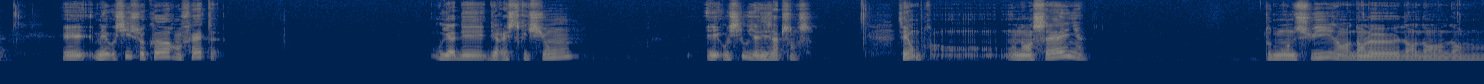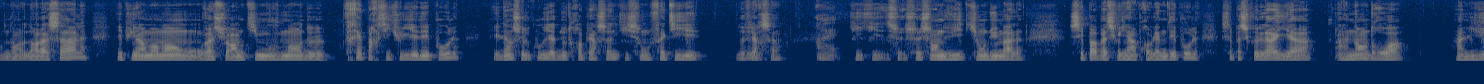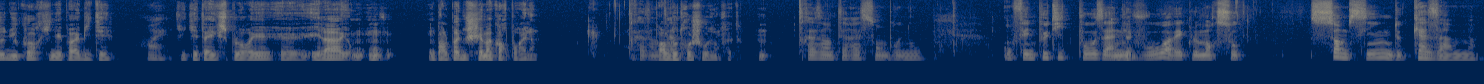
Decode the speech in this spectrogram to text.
mais aussi ce corps, en fait, où il y a des, des restrictions, et aussi où il y a des absences. Tu sais, on, on enseigne, tout le monde suit dans, le, dans, dans, la salle, et puis à un moment, on va sur un petit mouvement de très particulier d'épaule, et d'un seul coup, il y a deux, trois personnes qui sont fatiguées de faire ça, qui, se, sentent vides, qui ont du mal. C'est pas parce qu'il y a un problème d'épaule, c'est parce que là, il y a un endroit, un lieu du corps qui n'est pas habité, qui, est à explorer, et, là, on ne parle pas du schéma corporel. on parle d'autre chose, en fait. Très intéressant, Bruno. On fait une petite pause à nouveau avec le morceau Something de Kazam.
